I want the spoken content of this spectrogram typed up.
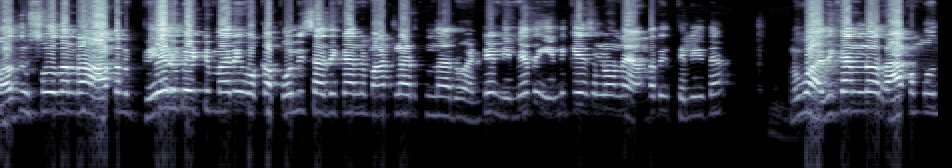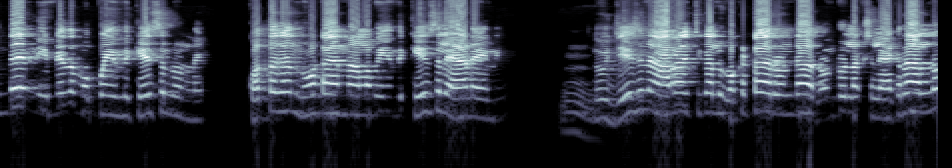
మధుసూదన్ రావు అతను పేరు పెట్టి మరి ఒక పోలీస్ అధికారిని మాట్లాడుతున్నారు. అంటే నీ మీద ఎన్ని కేసులు ఉన్నాయి? అందరికి తెలియదా నువ్వు అధికారంలో రాకముందే నీ మీద ముప్పై ఎనిమిది కేసులు ఉన్నాయి. కొత్తగా నూట నలభై ఎనిమిది కేసులు యాడ్ అయినాయి. నువ్వు చేసిన అరాచకాలు ఒకటా రెండా రెండు లక్షల ఎకరాల్లో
